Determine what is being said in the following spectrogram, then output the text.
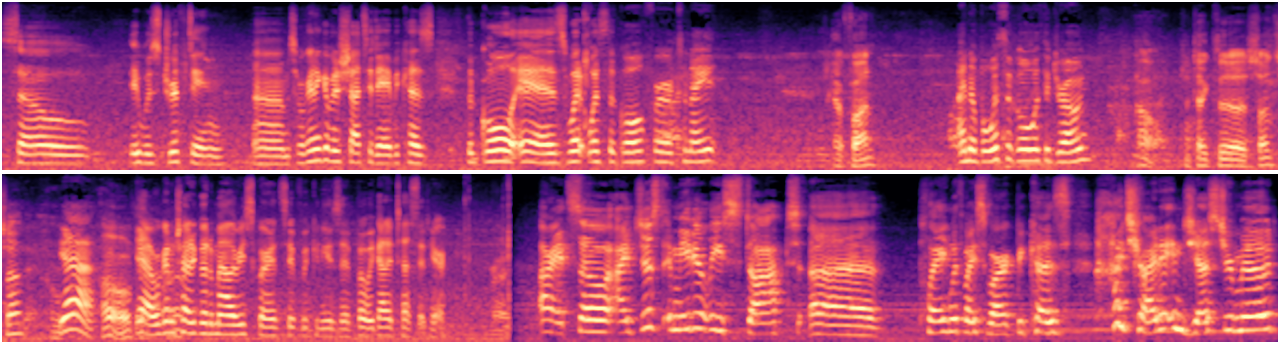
so it was drifting. Um, so we're gonna give it a shot today because the goal is what? What's the goal for tonight? Have fun? I know, but what's the goal with the drone? Oh, to take the sunset? Yeah. Oh, okay. Yeah, we're gonna try to go to Mallory Square and see if we can use it, but we gotta test it here. Right. All right, so I just immediately stopped uh, playing with my Spark because I tried it in gesture mode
